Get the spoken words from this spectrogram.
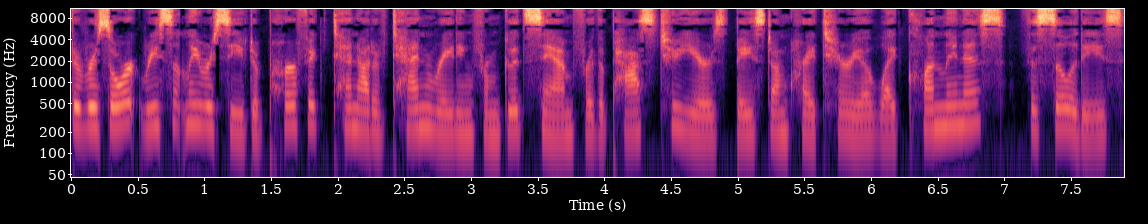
The resort recently received a perfect 10 out of 10 rating from Good Sam for the past two years based on criteria like cleanliness, facilities,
